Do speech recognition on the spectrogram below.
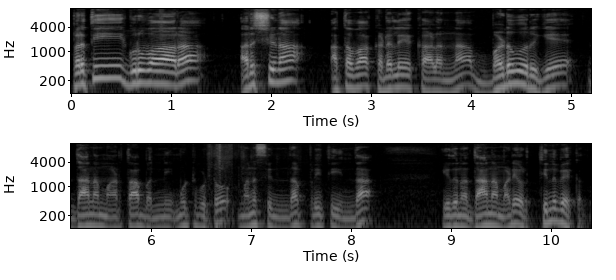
ಪ್ರತಿ ಗುರುವಾರ ಅರಿಶಿಣ ಅಥವಾ ಕಡಲೆಕಾಳನ್ನು ಬಡವರಿಗೆ ದಾನ ಮಾಡ್ತಾ ಬನ್ನಿ, ಮುಟ್ಬಿಟ್ಟು ಮನಸ್ಸಿಂದ ಪ್ರೀತಿಯಿಂದ ಇದನ್ನು ದಾನ ಮಾಡಿ ಅವ್ರು ತಿನ್ನಬೇಕದು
